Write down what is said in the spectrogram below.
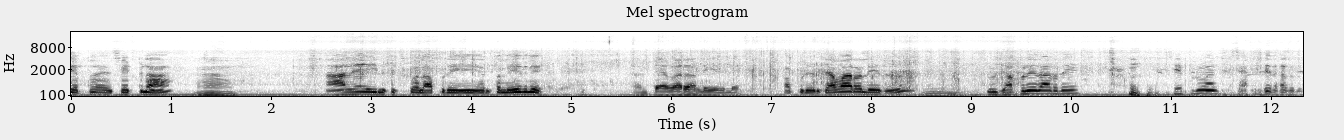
చెప్ప చెప్పినా. ఆమె వినిపించుకోవాలి. అప్పుడు ఎంత లేదులే. అంత ఎవరం లేదులే. అప్పుడు ఎంత వ్యవహారం లేదు. నువ్వు చెప్పలేదు ఆడది చెప్పిన అంటే చెప్పలేదు ఆడది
